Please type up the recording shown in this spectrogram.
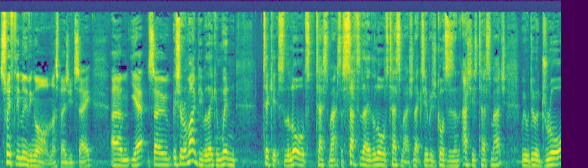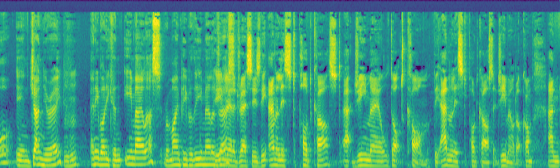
swiftly moving on, I suppose you'd say. Um, yeah, so we should remind people they can win tickets to the Lord's Test match, the Saturday, the Lord's Test match next year, which of course is an Ashes Test match. We will do a draw in January. Anybody can email us, remind people of the email the address. email address is the analyst podcast at gmail.com. The analyst podcast at gmail.com. And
